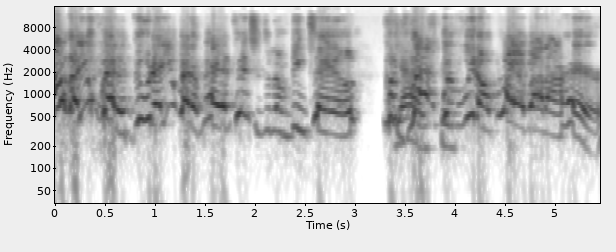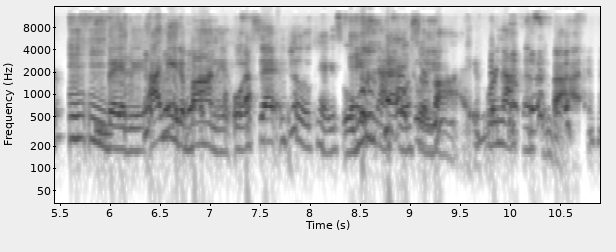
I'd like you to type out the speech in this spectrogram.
I was like, you better do that. You better pay attention to them details. Because yes, black women, we don't play about our hair. Mm-mm, baby. I need a bonnet or a satin pillowcase or exactly. we're not going to survive. We're not going to survive.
